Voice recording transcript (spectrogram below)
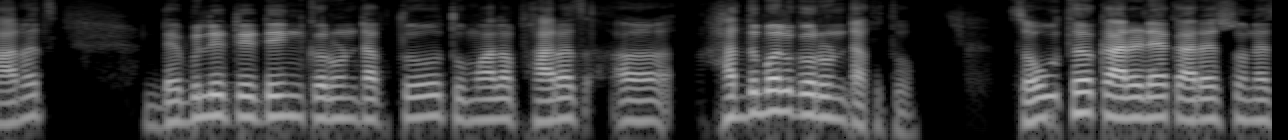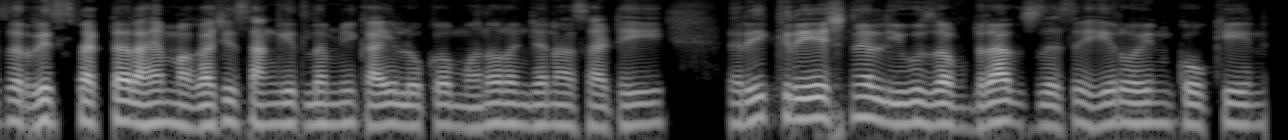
फारच डेबिलिटेटिंग करून टाकतो. तुम्हाला फारच हतबल करून टाकतो. चौथं कार्डियाक अरेस्ट होण्याचं रिस्क फॅक्टर आहे. मगाशी सांगितलं मी काही लोक मनोरंजनासाठी रिक्रिएशनल यूज ऑफ ड्रग्स जसे हिरोईन कोकीन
